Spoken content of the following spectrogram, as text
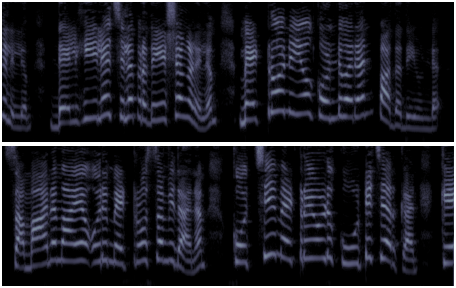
വാറങ്കലിലും ഡൽഹിയിലെ ചില പ്രദേശങ്ങളിലും മെട്രോ നിയോ കൊണ്ടുവരാൻ പദ്ധതിയുണ്ട്. സമാനമായ ഒരു മെട്രോ സംവിധാനം കൊച്ചി മെട്രോയോട് കൂട്ടിച്ചേർക്കാൻ കെ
